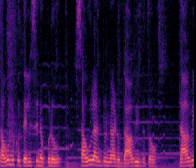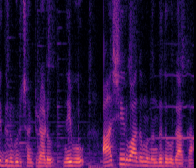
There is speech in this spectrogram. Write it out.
సౌలుకు తెలిసినప్పుడు సౌలు అంటున్నాడు దావీదుతో దావీదును గురించి అంటున్నాడు నీవు ఆశీర్వాదము నొందుదువుగాక.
